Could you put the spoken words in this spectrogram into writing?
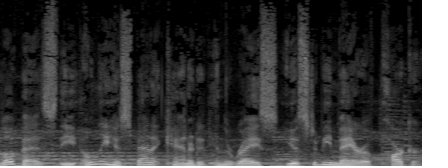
Lopez, the only Hispanic candidate in the race, used to be mayor of Parker,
